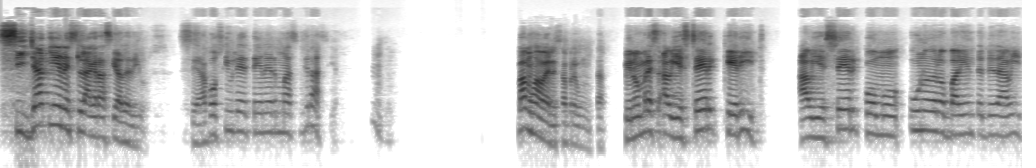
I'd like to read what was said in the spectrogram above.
Si ya tienes la gracia de Dios, ¿será posible tener más gracia? Vamos a ver esa pregunta. Mi nombre es Avieser Kerit. Avieser como uno de los valientes de David.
